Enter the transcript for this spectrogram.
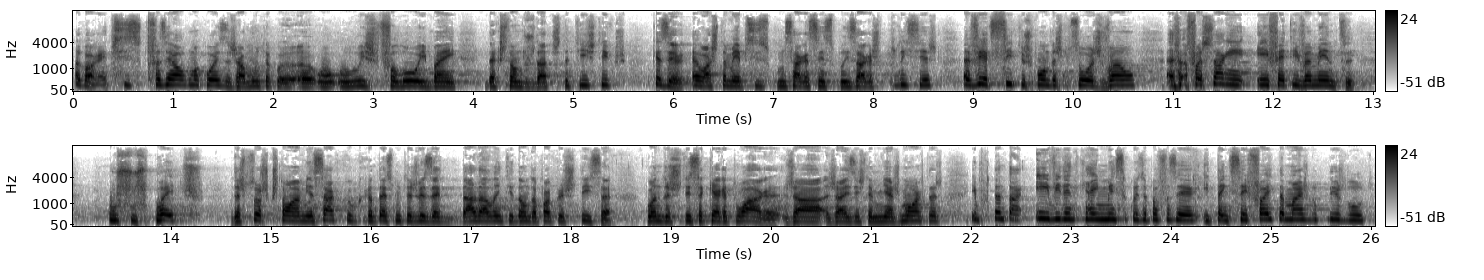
Agora, é preciso fazer alguma coisa. Já muita, o, o Luís falou e bem da questão dos dados estatísticos. Quer dizer, eu acho que também é preciso começar a sensibilizar as polícias, a ver sítios para onde as pessoas vão, a afastarem efetivamente os suspeitos das pessoas que estão a ameaçar, porque o que acontece muitas vezes é, dada a lentidão da própria justiça, quando a justiça quer atuar, já, já existem mulheres mortas, e portanto é evidente que há imensa coisa para fazer, e tem que ser feita mais do que dias de luto.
